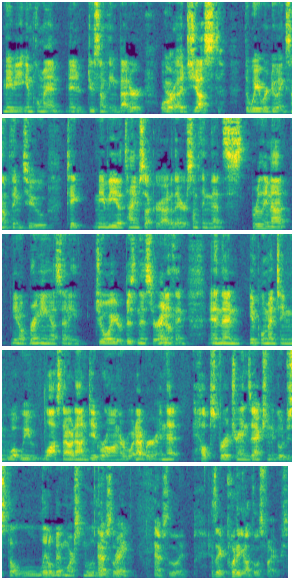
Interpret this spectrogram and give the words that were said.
maybe implement and do something better or Yeah. adjust the way we're doing something to take maybe a time sucker out of there, something that's really not you know bringing us any joy or business or anything, and then implementing what we lost out on, did wrong, or whatever, and that helps for a transaction to go just a little bit more smoothly, Absolutely. right? Absolutely. It's like putting out those fires.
